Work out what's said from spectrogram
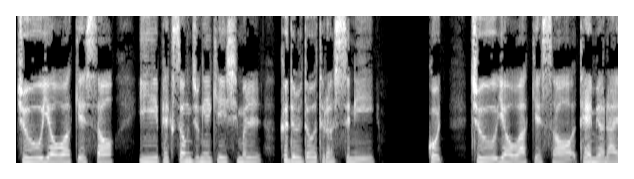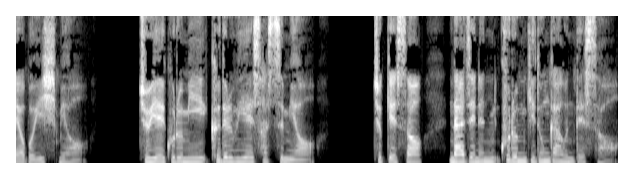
주 여호와께서 이 백성 중에 계심을 그들도 들었으니 곧 주 여호와께서 대면하여 보이시며 주의 구름이 그들 위에 섰으며 주께서 낮에는 구름 기둥 가운데서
